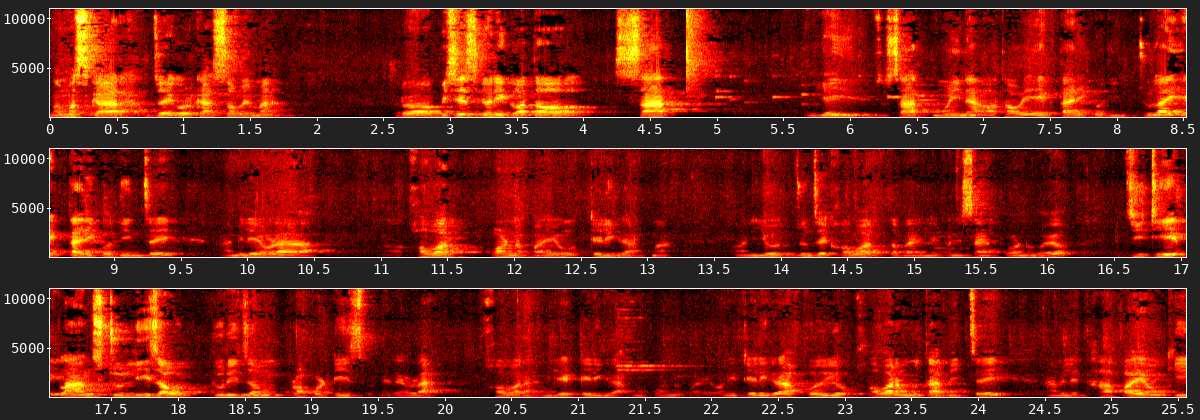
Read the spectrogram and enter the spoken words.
नमस्कार जय गोर्खा सबैमा। र विशेष गरी गत सात यही सात महिना अथवा एक तारिकको दिन जुलाई एक तारिकको दिन चाहिँ हामीले एउटा खबर पढ्न पायौँ टेलिग्राफमा। अनि यो जुन चाहिँ खबर तपाईँहरूले पनि सायद पढ्नुभयो GTA plans to lease out tourism properties भनेर एउटा खबर हामीले टेलिग्राफमा पढ्न पायौँ अनि टेलिग्राफको यो खबर मुताबिक चाहिँ हामीले थाहा पायौँ कि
